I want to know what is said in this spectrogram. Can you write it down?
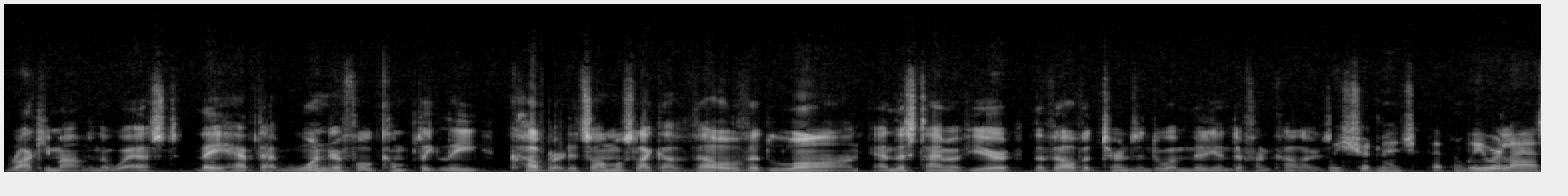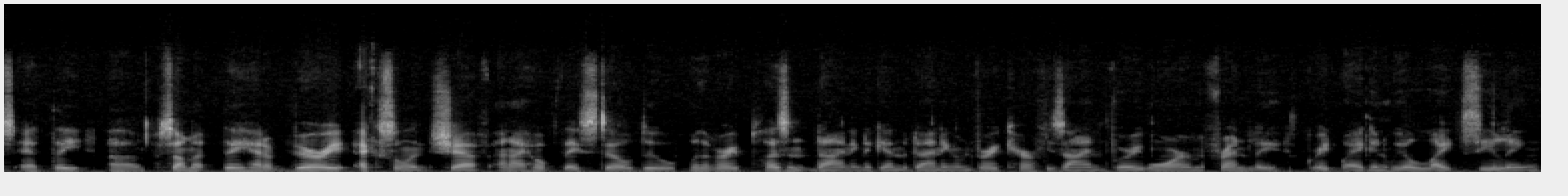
Rocky Mountains in the west, they have that wonderful, completely covered, it's almost like a velvet lawn. And this time of year, the velvet turns into a million different colors. We should mention that when we were last at the uh, summit, they had a very excellent chef, and I hope they still do, with a very pleasant dining. Again, the dining room very carefully designed, very warm, friendly, great wagon wheel, light ceiling,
